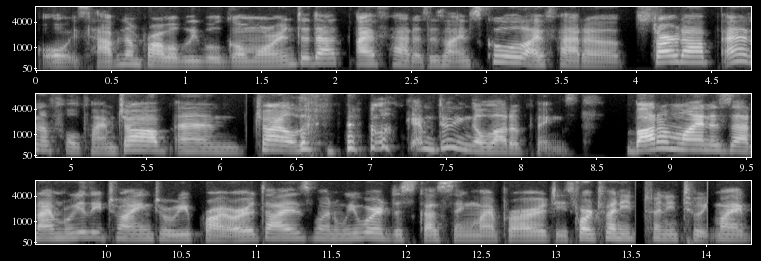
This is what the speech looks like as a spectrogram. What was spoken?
always have them. Probably will go more into that. I've had a design school. I've had a startup and a full time job and child. Look, I'm doing a lot of things bottom line is that I'm really trying to reprioritize. When we were discussing my priorities for 2022, my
